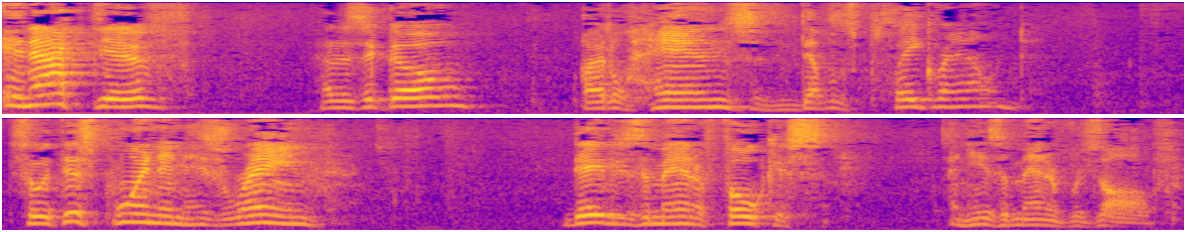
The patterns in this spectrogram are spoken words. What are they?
inactive, how does it go? Idle hands is the devil's playground. So at this point in his reign, David is a man of focus, and he is a man of resolve.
